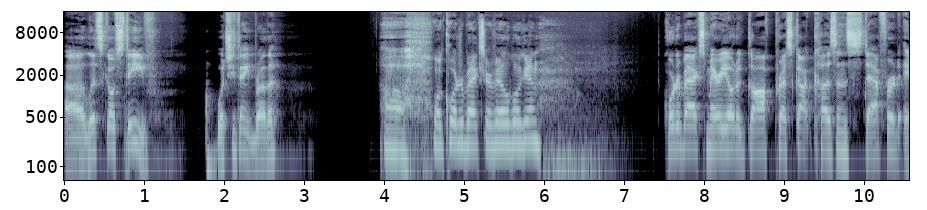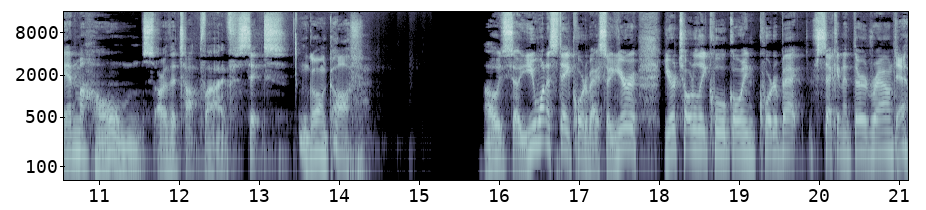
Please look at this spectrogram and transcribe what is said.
uh, let's go, Steve. What you think, brother? What quarterbacks are available again? Quarterbacks Mariota, Goff, Prescott, Cousins, Stafford, and Mahomes are the top five. Six. I'm going Goff. Oh, so you want to stay quarterback. So you're you're totally cool going quarterback second and third round? Yeah.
